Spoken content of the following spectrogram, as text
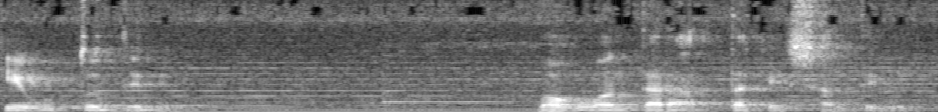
কে উত্তর দেবে? ভগবান তার আত্মাকে শান্তি দিন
